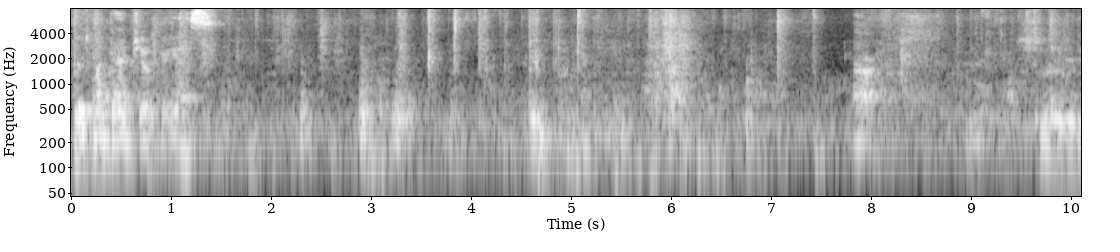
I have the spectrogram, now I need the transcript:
There's my dad joke, I guess. Alright. So.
